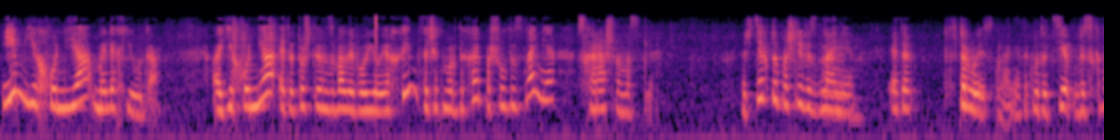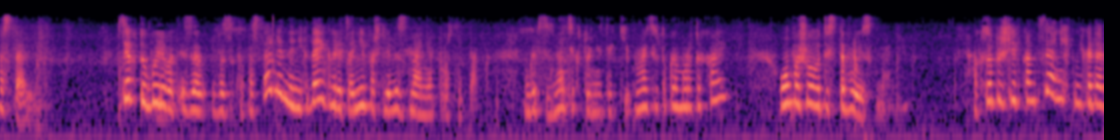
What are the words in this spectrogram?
им Ехонья мелех Иуда. А Ехонья, это то, что я называла его Йояхин, значит, Мордыхай пошел в изгнание с Харашва Москве. Значит, те, кто пошли в изгнание, это второе изгнание, так вот, те высокопоставленные. Те, кто были вот из-за высокопоставленные, никогда не говорится, они пошли в изгнание просто так. Он говорится, знаете, кто они такие? Понимаете, кто такой Мордыхай? Он пошел вот из того изгнания. А кто пришли в конце, они никогда,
